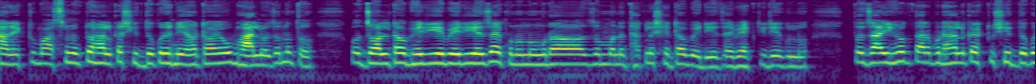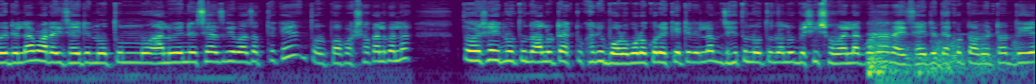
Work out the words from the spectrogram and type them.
আর একটু মাশরুম একটু হালকা সিদ্ধ করে নেওয়াটাও ভালো, জানো তো? ও জলটাও বেরিয়ে বেরিয়ে যায়, কোনো নোংরা মানে থাকলে সেটাও বেরিয়ে যায় ব্যাকটেরিয়াগুলো। তো যাই হোক, তারপরে হালকা একটু সিদ্ধ করে নিলাম। আর এই সাইডে নতুন আলু এনেছে আজকে বাজার থেকে, তোর পাপা সকালবেলা। তো সেই নতুন আলুটা একটুখানি বড় বড় করে কেটে নিলাম। যেহেতু নতুন আলু বেশি সময় লাগবে না এই সাইডে দেখো টমেটো দিয়ে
